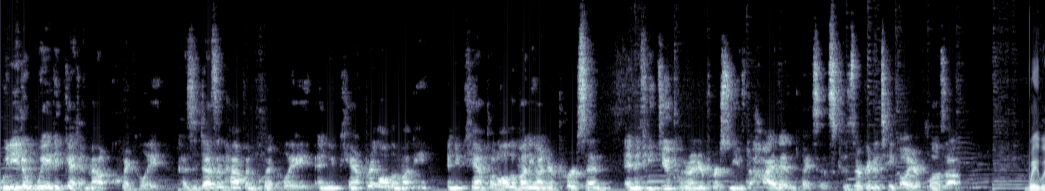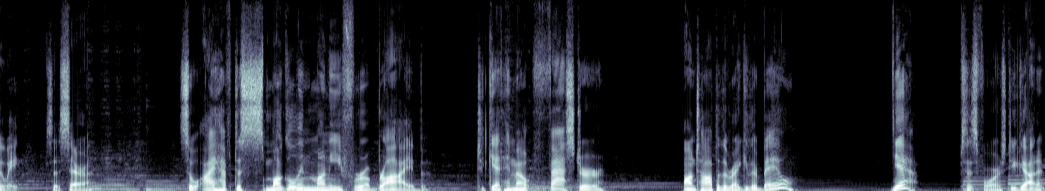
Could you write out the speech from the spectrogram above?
We need a way to get him out quickly because it doesn't happen quickly, and you can't bring all the money, and you can't put all the money on your person. And if you do put it on your person, you have to hide it in places because they're going to take all your clothes off. Wait, wait, wait, says Sara. So I have to smuggle in money for a bribe to get him out faster on top of the regular bail? Yeah, says Forrest, you got it.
